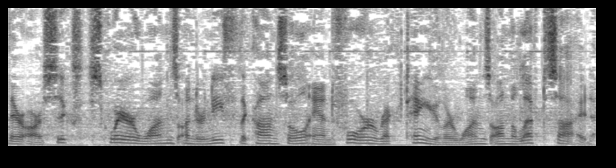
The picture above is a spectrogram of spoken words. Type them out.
There are six square ones underneath the console and four rectangular ones on the left side.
